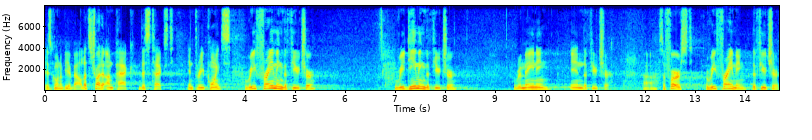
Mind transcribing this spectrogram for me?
is going to be about. Let's try to unpack this text in three points reframing the future, redeeming the future, remaining in the future. Uh, so, first, reframing the future.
